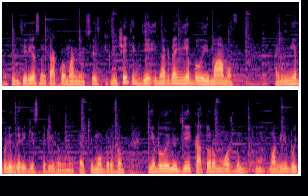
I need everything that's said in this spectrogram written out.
Вот интересный такой момент. В сельских мечетях, где иногда не было имамов, они не были зарегистрированы. Таким образом, не было людей, которым можно, могли быть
